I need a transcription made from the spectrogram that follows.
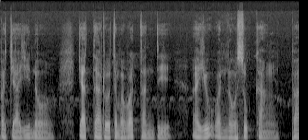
ปจายิโน จัตตารโธรรมวัฏทันติ อายุวันโนสุขขังพระ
